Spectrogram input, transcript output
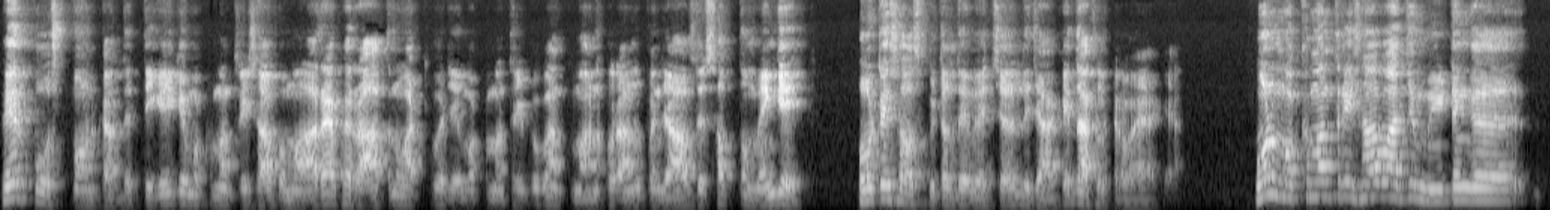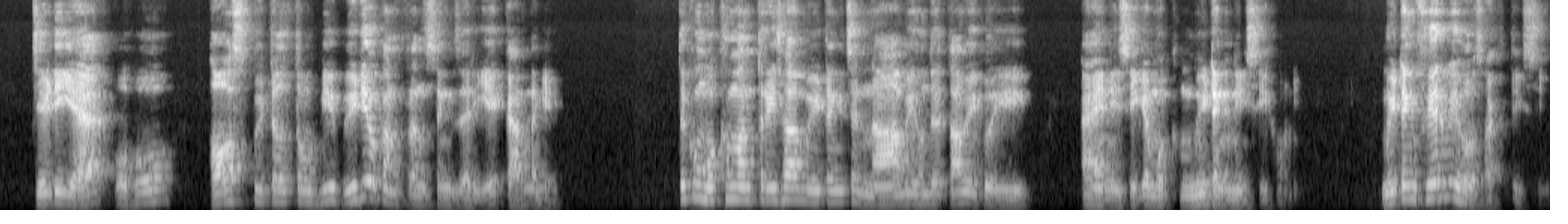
ਫਿਰ ਪੋਸਟਪੋਨ ਕਰ ਦਿੱਤੀ ਗਈ ਕਿ ਮੁੱਖ ਮੰਤਰੀ ਸਾਹਿਬ ਬਿਮਾਰ ਹੈ। ਫਿਰ ਰਾਤ ਨੂੰ 8 ਵਜੇ ਮੁੱਖ ਮੰਤਰੀ ਭਗਵੰਤ ਮਾਨ ਹੋਰਾਂ ਨੂੰ ਪੰਜਾਬ ਦੇ ਸਭ ਤੋਂ ਮਹਿੰਗੇ ਫੋਰਟਿਸ ਹਸਪੀਟਲ ਦੇ ਵਿੱਚ ਲਿਜਾ ਕੇ ਦਾਖਲ ਕਰਵਾਇਆ ਗਿਆ। ਹੁਣ ਮੁੱਖ ਮੰਤਰੀ ਸਾਹਿਬ ਅੱਜ ਮੀਟਿੰਗ ਜਿਹੜੀ ਹੈ, ਉਹ ਹਸਪੀਟਲ ਤੋਂ ਹੀ ਵੀਡੀਓ ਕਾਨਫਰੰਸਿੰਗ ਜ਼ਰੀਏ ਕਰਨਗੇ। ਦੇਖੋ, ਮੁੱਖ ਮੰਤਰੀ ਸਾਹਿਬ ਮੀਟਿੰਗ 'ਚ ਨਾ ਵੀ ਹੁੰਦੇ ਤਾਂ ਵੀ ਕੋਈ ਐ ਨਹੀਂ ਸੀ ਕਿ ਮੁੱਖ ਮੀਟਿੰਗ ਨਹੀਂ ਸੀ ਹੋਣੀ। ਮੀਟਿੰਗ ਫਿਰ ਵੀ ਹੋ ਸਕਦੀ ਸੀ।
